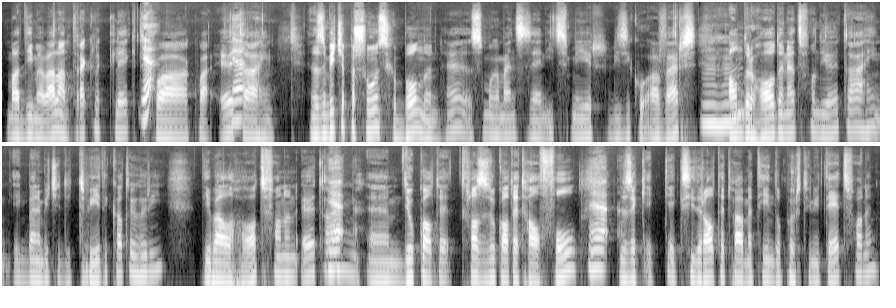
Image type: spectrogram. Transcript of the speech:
maar die me wel aantrekkelijk lijkt qua, qua uitdaging. En dat is een beetje persoonsgebonden. Hè. Sommige mensen zijn iets meer risicoavers, mm anderen houden net van die uitdaging. Ik ben een beetje die tweede categorie, die wel houdt van een uitdaging. Um, die ook altijd, het glas is ook altijd half vol, dus ik, ik, ik zie er altijd wel meteen de opportuniteit van in.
